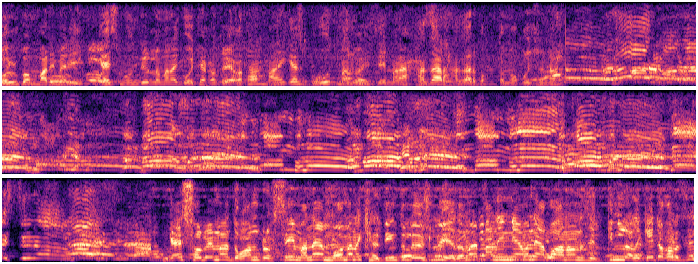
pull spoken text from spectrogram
বলবম মাৰি মাৰি। গেছ মন্দিৰলৈ মানে গৈ থকাটোৱে কথা। মানে গেছ বহুত মানুহ আহিছে। মানে হাজাৰ হাজাৰ ভক্ত মই কৈছোঁ না বাম বলে বাম বলে জয় শ্রীরাম গাইজ চবে মানে দোকান ৰখছি মানে মই মানে খেলটিংটো লৈ আছিলোঁ সিহঁতে মানে পানী নিয়া মানে একো অনা নাছিল। কিনি ল'লে কেই টকা লৈছে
